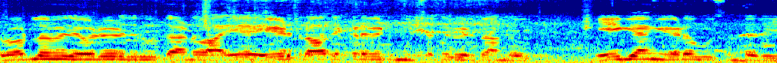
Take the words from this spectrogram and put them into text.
రోడ్ల మీద ఎవడెవడు తిరుగుతాడు ఆ ఏ- ఏడు తర్వాత ఎక్కడ పెట్టి ముచ్చట్లు పెడతాడు ఏ గ్యాంగ్ ఏడ కూర్చుంటుంది.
